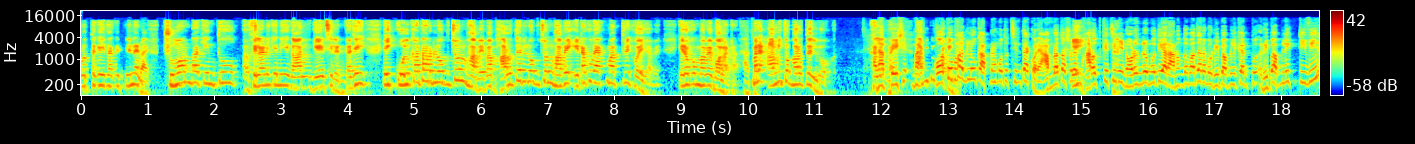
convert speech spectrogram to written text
প্রত্যেকেই তাকে চেনেন. সুমন দা কিন্তু ফেলানিকে নিয়ে গান গেয়েছিলেন। কাজেই এই কলকাতার লোকজন ভাবে বা ভারতের লোকজন ভাবে এটা খুব একমাত্রিক হয়ে যাবে এরকম ভাবে বলাটা। আচ্ছা। মানে আমি তো ভারতের লোক মানে কত ভাগ লোক আপনার মতো চিন্তা করে? আমরা তো আসলে ভারতকে চিনি নরেন্দ্র মোদী আর আনন্দবাজার এবং রিপাবলিকান রিপাবলিক টিভির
